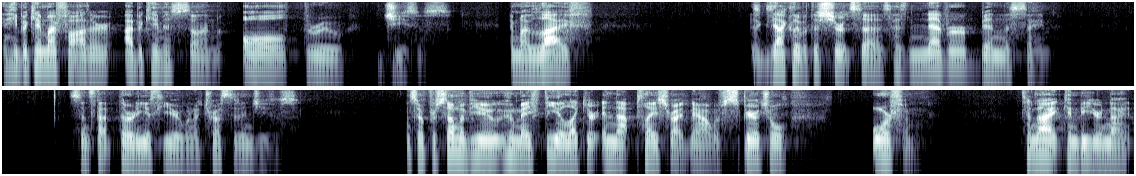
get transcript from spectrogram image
And He became my father, I became His son, all through Jesus. And my life is exactly what the shirt says has never been the same since that 30th year when I trusted in Jesus. And so, for some of you who may feel like you're in that place right now of spiritual orphan, tonight can be your night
